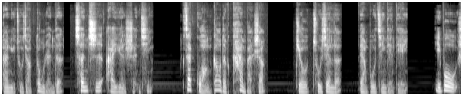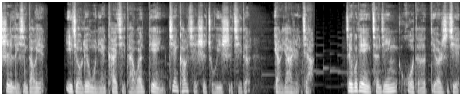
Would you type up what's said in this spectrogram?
男女主角动人的嗔痴爱怨神情。在广告的看板上，就出现了两部经典电影，一部是李行导演一九六五年开启台湾电影健康写实主义时期的《养鸭人家》。这部电影曾经获得第二十届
